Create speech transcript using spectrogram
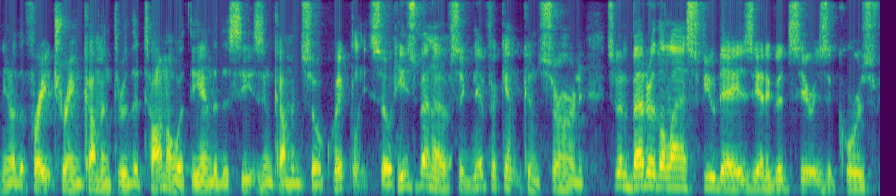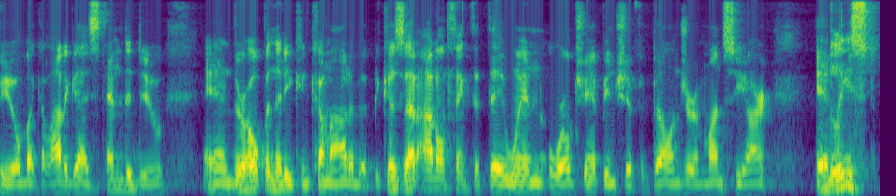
you know the freight train coming through the tunnel at the end of the season coming so quickly. So he's been a significant concern. It's been better the last few days. He had a good series at Coors Field, like a lot of guys tend to do, and they're hoping that he can come out of it because that, I don't think that they win a world championship if Bellinger and Muncy aren't at least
